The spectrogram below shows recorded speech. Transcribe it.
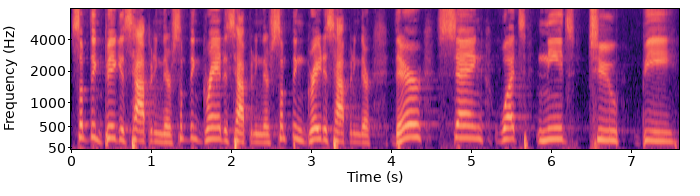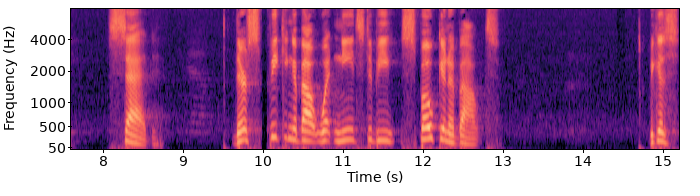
something big is happening there, something grand is happening there, something great is happening there, they're saying what needs to be said. They're speaking about what needs to be spoken about. Because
